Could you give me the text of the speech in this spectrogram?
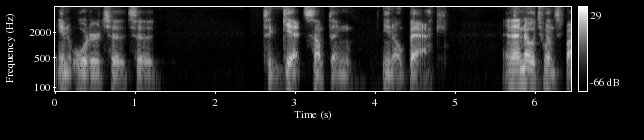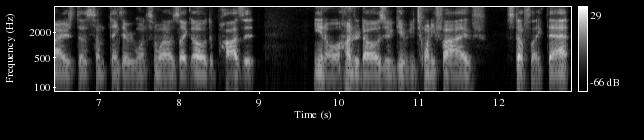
in order to to to get something, you know, back. And I know Twinspires does some things every once in a while. It's like, oh, deposit, you know, a hundred dollars will give you twenty five, stuff like that.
